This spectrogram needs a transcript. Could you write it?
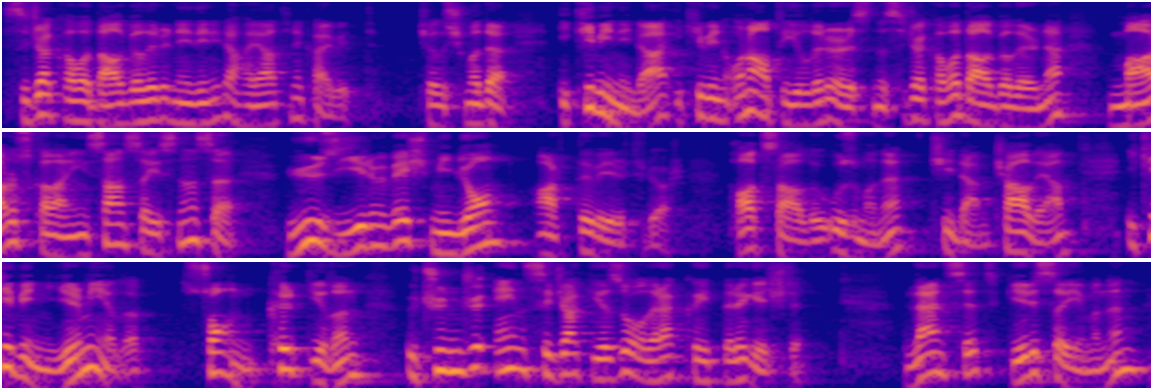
sıcak hava dalgaları nedeniyle hayatını kaybetti. Çalışmada 2000 ila 2016 yılları arasında sıcak hava dalgalarına maruz kalan insan sayısının ise 125 milyon arttığı belirtiliyor. Halk sağlığı uzmanı Çiğdem Çağlayan, 2020 yılı son 40 yılın 3. en sıcak yazı olarak kayıtlara geçti. Lancet geri sayımının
